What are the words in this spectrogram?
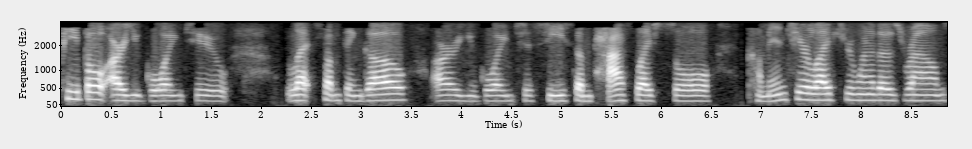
people? Are you going to let something go? Are you going to see some past life soul come into your life through one of those realms?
